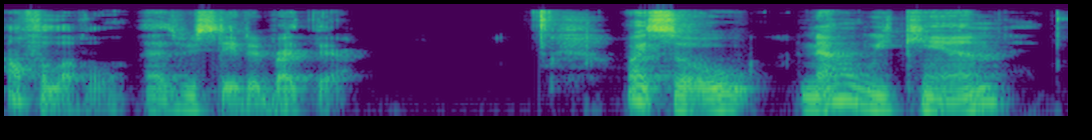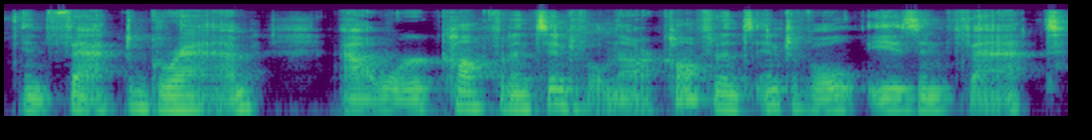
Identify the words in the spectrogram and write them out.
alpha level, as we stated right there. All right, so now we can, in fact, grab our confidence interval. Now, our confidence interval is, in fact,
